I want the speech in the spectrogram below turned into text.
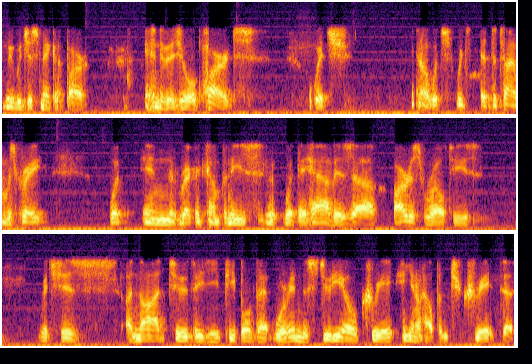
we would just make up our individual parts, which you know, which which at the time was great. What in record companies, what they have is uh, artist royalties, which is a nod to the people that were in the studio create, you know, helping to create the,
